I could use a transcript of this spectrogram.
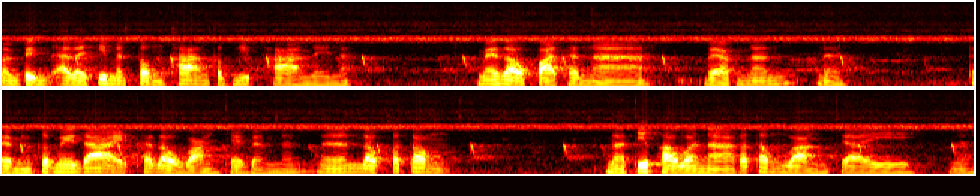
มันเป็นอะไรที่มันตรงข้ามกับนิพพานเลยนะ แม้เราปรารถนาแบบนั้นนะแต่มันก็ไม่ได้ถ้าเราวางใจแบบนั้นดังนั้นเราก็ต้องนะที่ภาวนาก็ต้องวางใจนะ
